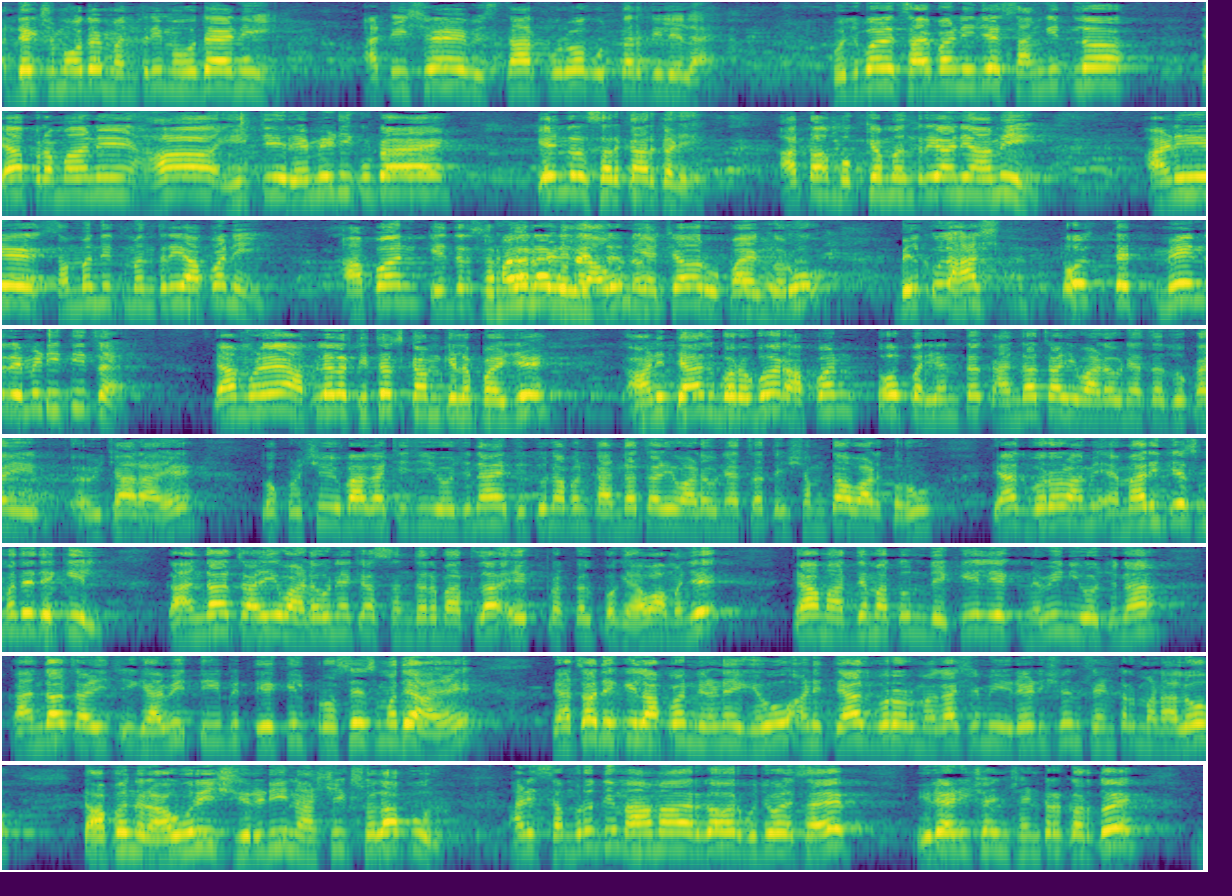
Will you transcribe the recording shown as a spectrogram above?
अध्यक्ष महोदय मंत्री महोदयांनी अतिशय विस्तारपूर्वक उत्तर दिलेलं आहे. भुजबळ साहेबांनी जे सांगितलं त्याप्रमाणे हा हिची रेमेडी कुठं आहे? केंद्र सरकारकडे. आता मुख्यमंत्री आणि आम्ही आणि संबंधित मंत्री आपणही आपण केंद्र सरकारकडे जाऊन? याच्यावर उपाय करू. बिलकुल हा तोच मेन रेमेडी तीच आहे. त्यामुळे आपल्याला तिथंच काम केलं पाहिजे. आणि त्याचबरोबर आपण तोपर्यंत कांदा चाळी वाढवण्याचा जो काही विचार आहे तो कृषी विभागाची जी योजना आहे तिथून आपण कांदा चाळी वाढवण्याचा ते क्षमता वाढ करू. त्याचबरोबर आम्ही एमआरईजीएसमध्ये देखील कांदा चाळी वाढवण्याच्या संदर्भातला एक प्रकल्प घ्यावा. म्हणजे त्या माध्यमातून देखील एक नवीन योजना कांदा चाळीची घ्यावी. ती बी- देखील प्रोसेसमध्ये आहे. त्याचा देखील आपण निर्णय घेऊ. आणि त्याचबरोबर मगाशी मी इरेडिशन सेंटर म्हणालो तर आपण राहुरी शिर्डी नाशिक सोलापूर आणि समृद्धी महामार्गावर भुजबळ साहेब इरॅडिशन सेंटर करतोय.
